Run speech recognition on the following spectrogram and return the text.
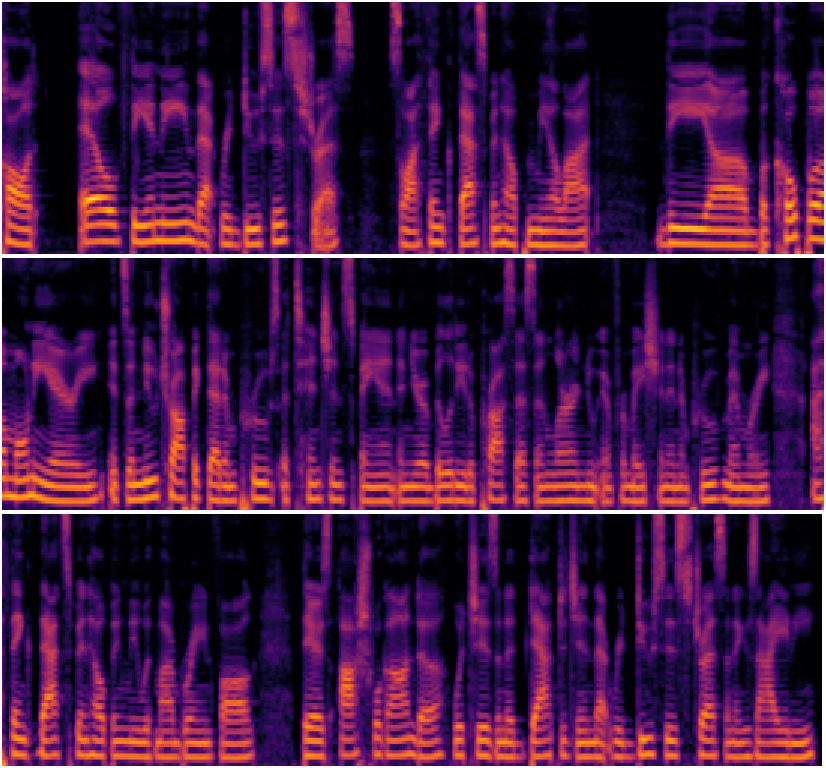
called L-theanine that reduces stress. So I think that's been helping me a lot the uh, Bacopa monnieri. It's a new nootropic that improves attention span and your ability to process and learn new information and improve memory. I think that's been helping me with my brain fog. There's ashwagandha, which is an adaptogen that reduces stress and anxiety.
